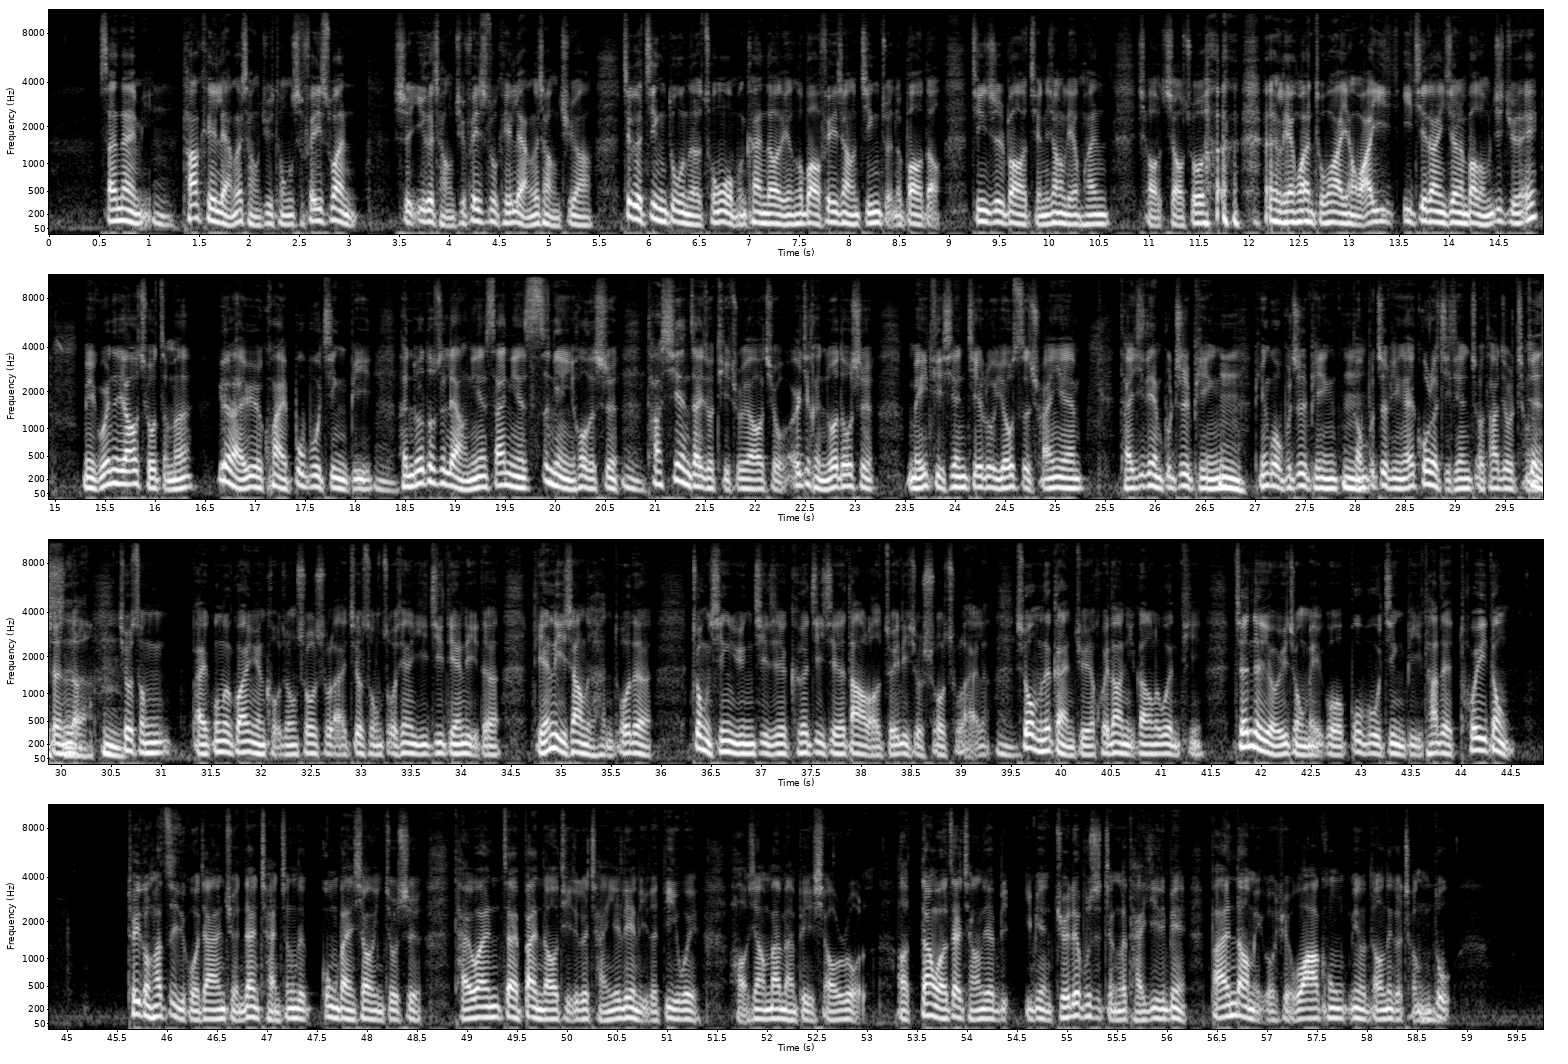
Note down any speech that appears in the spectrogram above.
三纳米，它可以两个厂区同时 phase one。是一个厂区，Facebook 可以两个厂区啊。这个进度呢，从我们看到联合报非常精准的报道，经济日报简直像连环小小说、连环图画一样，哇，一一阶段一阶段报道，我们就觉得，哎，美国人的要求怎么越来越快，步步进逼？很多都是两年、三年、四年以后的事，他现在就提出要求，而且很多都是媒体先揭露，由此传言，台积电不置评，苹果不置评，等不置评，哎，过了几天之后，他就成真了，就从。白宫的官员口中说出来，就从昨天的移机典礼的典礼上的很多的众星云集这些科技界的大佬嘴里就说出来了。所以我们的感觉，回到你刚刚的问题，真的有一种美国步步紧逼，他在推动推动他自己的国家安全，但产生的共伴效应就是台湾在半导体这个产业链里的地位好像慢慢被削弱了。啊，但我要再强调一遍，绝对不是整个台积电搬到美国去挖空，没有到那个程度。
